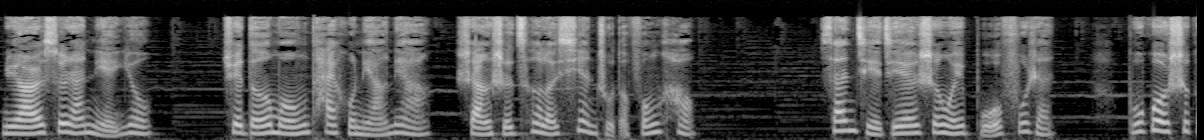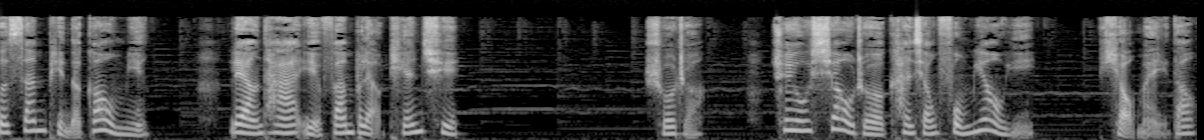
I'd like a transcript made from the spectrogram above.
女儿虽然年幼，却得蒙太后娘娘赏识册了县主的封号。三姐姐身为薄夫人，不过是个三品的诰命，谅她也翻不了天去。”说着，却又笑着看向傅妙仪，挑眉道。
